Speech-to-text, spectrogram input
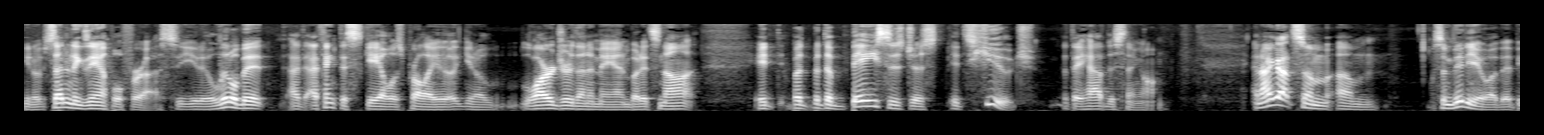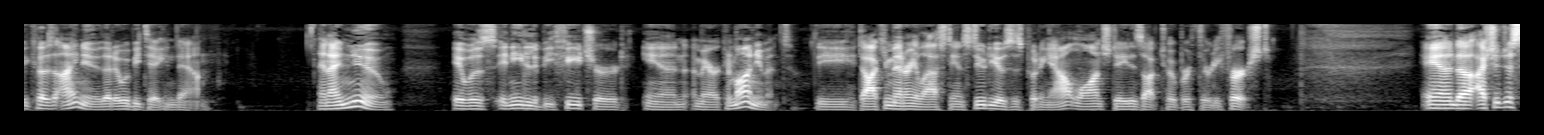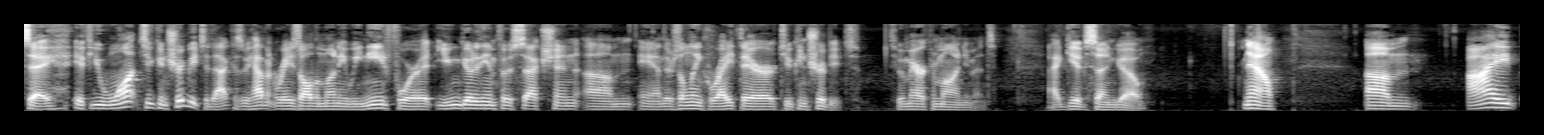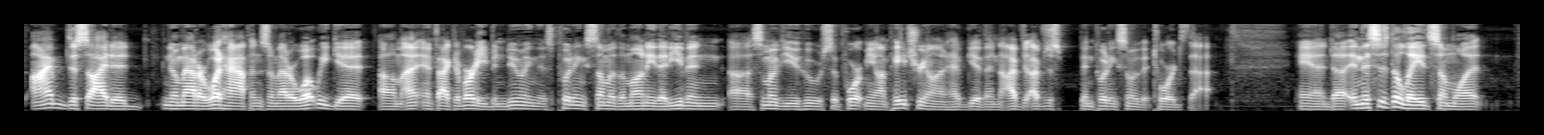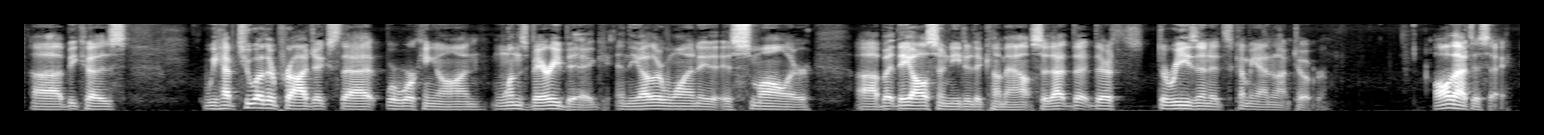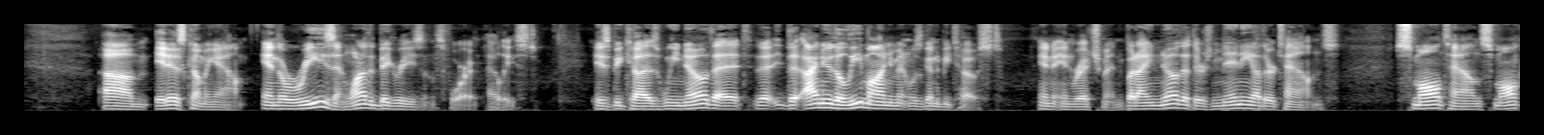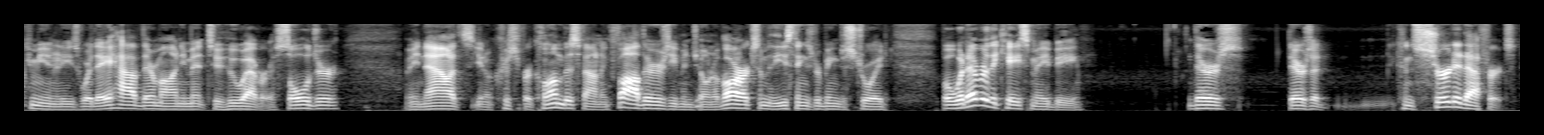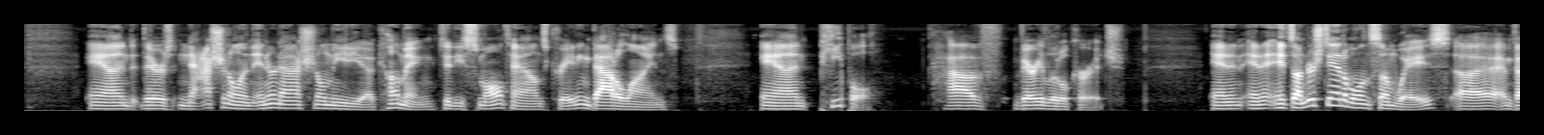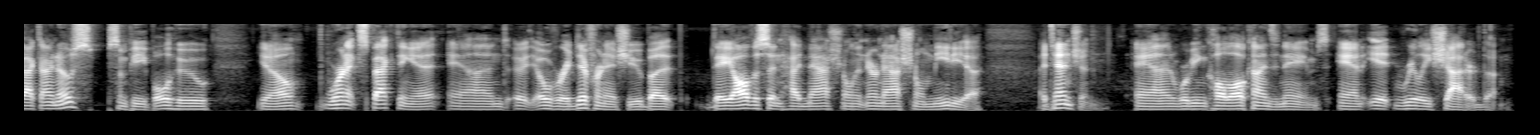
you know set an example for us. You know, a little bit I, I think the scale is probably uh, you know larger than a man but it's not it but but the base is just it's huge that they have this thing on. And i got some um, some video of it because I knew that it would be taken down. And I knew it was it needed to be featured in American Monument. The documentary Last Stand Studios is putting out. Launch date is October 31st. And uh, I should just say, if you want to contribute to that, because we haven't raised all the money we need for it, you can go to the info section, um, and there's a link right there to contribute to American Monument at GiveSendGo. Now, um, I I've decided no matter what happens, no matter what we get. Um, I, in fact, I've already been doing this, putting some of the money that even uh, some of you who support me on Patreon have given. I've I've just been putting some of it towards that, and uh, and this is delayed somewhat uh, because we have two other projects that we're working on. One's very big, and the other one is, is smaller, uh, but they also needed to come out. So that, that there's the reason it's coming out in October. All that to say, um, it is coming out, and the reason, one of the big reasons for it, at least is because we know that, that, that I knew the Lee Monument was going to be toast in, in Richmond, but I know that there's many other towns, small towns, small communities where they have their monument to whoever, a soldier. I mean, now it's, you know, Christopher Columbus, founding fathers, even Joan of Arc, some of these things are being destroyed. But whatever the case may be, there's there's a concerted effort and there's national and international media coming to these small towns creating battle lines and people have very little courage and and it's understandable in some ways. Uh, in fact, I know some people who you know weren't expecting it and uh, over a different issue, but they all of a sudden had national and international media attention and were being called all kinds of names, and it really shattered them.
